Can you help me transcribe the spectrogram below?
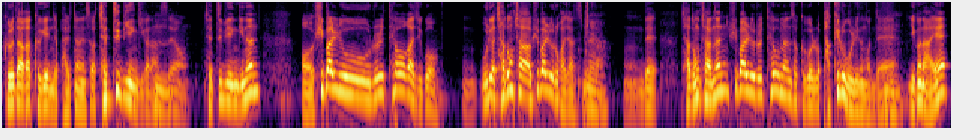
그러다가 그게 이제 발전해서 제트 비행기가 나왔어요. 제트 비행기는 어, 휘발유를 태워가지고 음, 우리가 자동차 휘발유로 가지 않습니까? 네. 음, 근데 자동차는 휘발유를 태우면서 그걸로 바퀴를 굴리는 건데 음. 이건 아예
